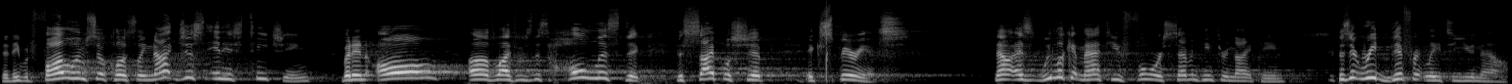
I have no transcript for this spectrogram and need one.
That he would follow him so closely, not just in his teaching, but in all of life. It was this holistic discipleship experience. Now, as we look at Matthew 4 17 through 19, does it read differently to you now?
